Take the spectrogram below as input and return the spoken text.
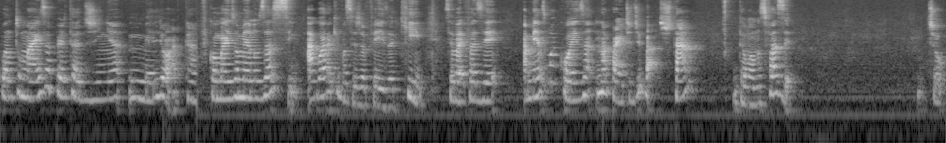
Quanto mais apertadinha, melhor, tá? Ficou mais ou menos assim. Agora que você já fez aqui, você vai fazer a mesma coisa na parte de baixo, tá? Então, vamos fazer. Deixa eu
